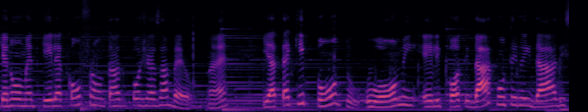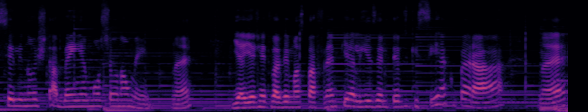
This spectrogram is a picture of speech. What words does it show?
que é no momento que ele é confrontado por Jezabel, né? E até que ponto o homem ele pode dar continuidade se ele não está bem emocionalmente, né? E aí a gente vai ver mais para frente que Elias ele teve que se recuperar, né?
